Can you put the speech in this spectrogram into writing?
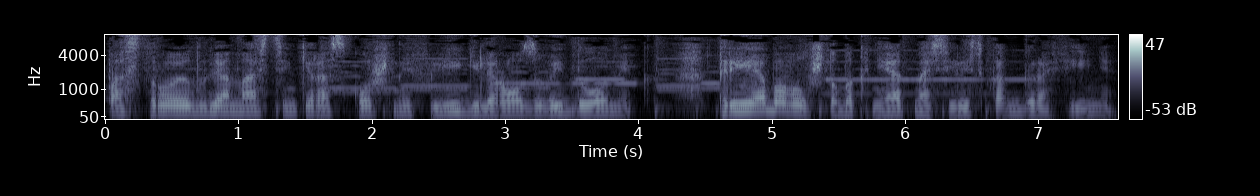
построил для Настеньки роскошный флигель, розовый домик, требовал, чтобы к ней относились как к графине.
